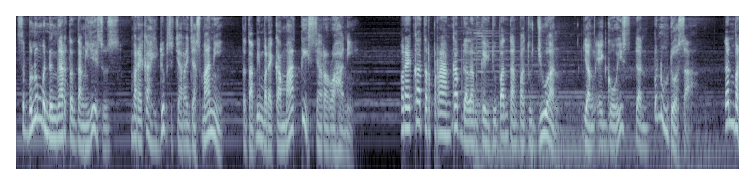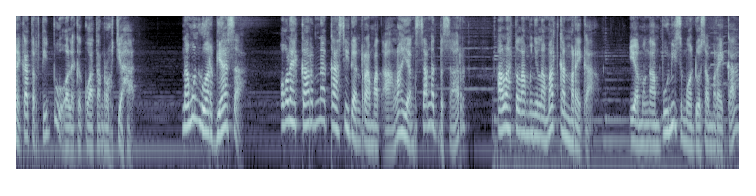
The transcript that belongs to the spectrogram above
Sebelum mendengar tentang Yesus, mereka hidup secara jasmani, tetapi mereka mati secara rohani. Mereka terperangkap dalam kehidupan tanpa tujuan, yang egois dan penuh dosa, dan mereka tertipu oleh kekuatan roh jahat. Namun luar biasa, oleh karena kasih dan rahmat Allah yang sangat besar, Allah telah menyelamatkan mereka. Ia mengampuni semua dosa mereka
